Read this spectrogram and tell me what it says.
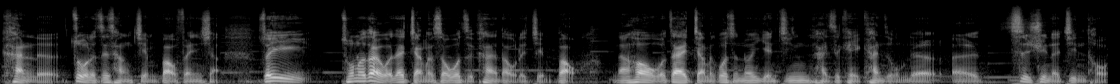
看了做了这场简报分享，所以从头到尾我在讲的时候，我只看得到我的简报。然后我在讲的过程中，眼睛还是可以看着我们的呃视讯的镜头，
